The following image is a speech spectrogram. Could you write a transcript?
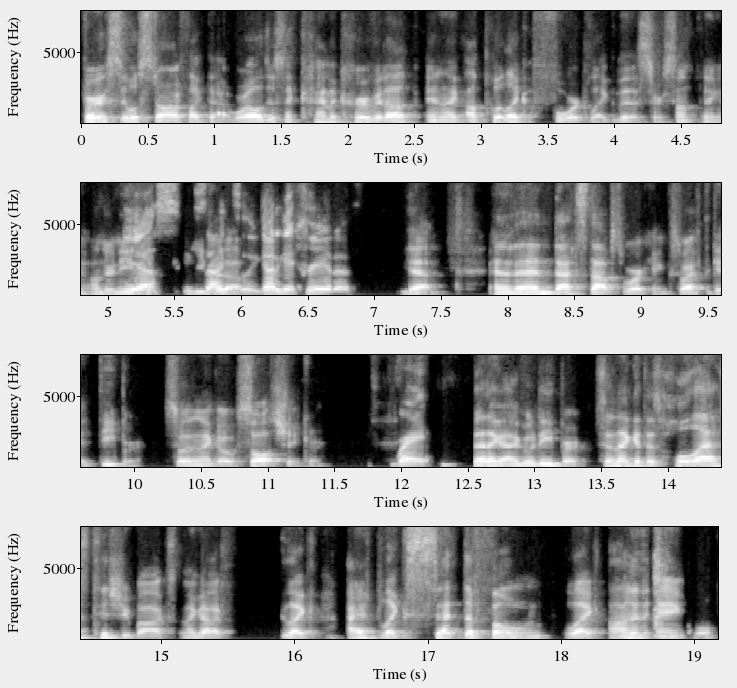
first it will start off like that where I'll just like kind of curve it up and like I'll put like a fork like this or something underneath Yes, to keep it up. exactly. Got to get creative. Yeah. And then that stops working. So I have to get deeper. So then I go salt shaker. Right. Then I gotta go deeper. So then I get this whole ass tissue box and I gotta like I have to like set the phone like on an angle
